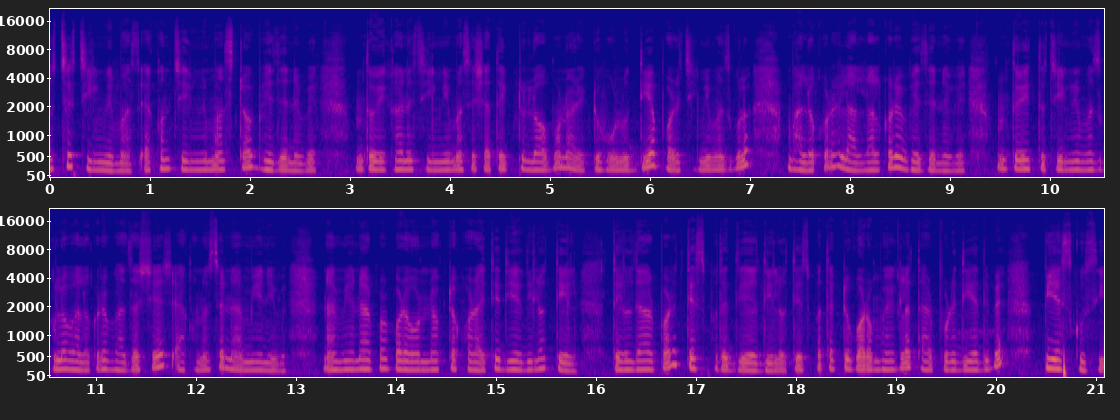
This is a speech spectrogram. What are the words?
হচ্ছে চিংড়ি মাছ। এখন চিংড়ি মাছটাও ভেজে নেবে। তো এখানে চিংড়ি মাছের সাথে একটু লবণ আর একটু হলুদ দিয়ে পরে চিংড়ি মাছগুলো ভালো করে লাল লাল করে ভেজে নেবে। তো এই তো চিংড়ি মাছগুলো ভালো করে ভাজা শেষ। এখন হচ্ছে নামিয়ে নেবে। নামিয়ে নেওয়ার পর পরে অন্য একটা কড়াইতে দিয়ে দিল তেল। তেল দেওয়ার পরে তেজপাতা দিয়ে দিল। তেজপাতা একটু গরম হয়ে গেলে তারপরে দিয়ে দেবে পেঁয়াজ কুচি।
